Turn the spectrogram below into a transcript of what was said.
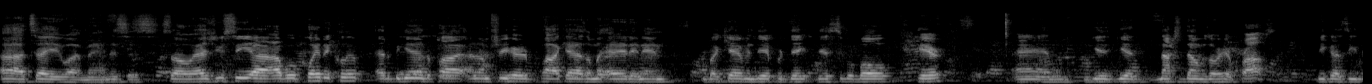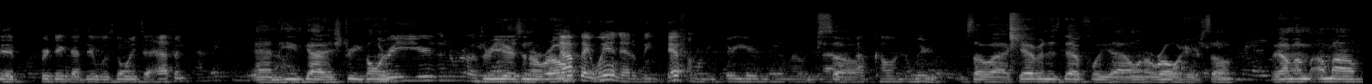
I'll uh, tell you what, man. This is so. As you see, I, I will play the clip at the beginning of the pod, and I'm sure you heard the podcast. I'm gonna edit it in. But Kevin did predict this Super Bowl here, and give give Nostradamus over here props because he did predict that it was going to happen, and he's got his streak going Three years in a row. three years in a row. Now, if they win, that'll be definitely be three years in a row that So- I, I've called the winner. So uh, Kevin is definitely uh, on a roll here. So I'm, I'm, I'm um,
